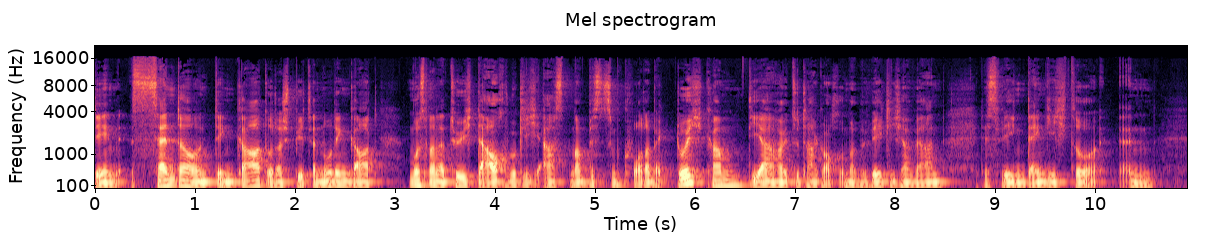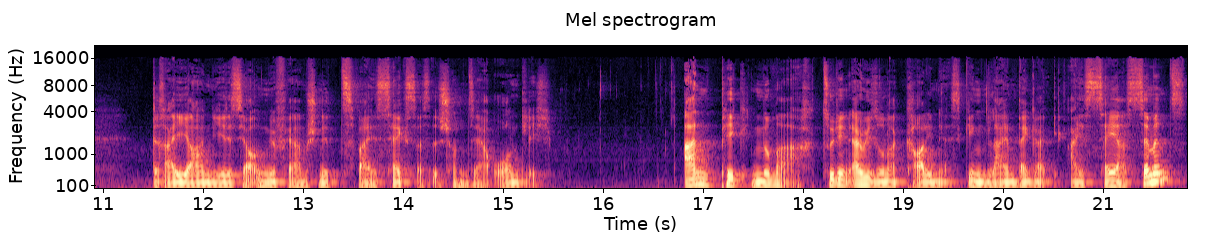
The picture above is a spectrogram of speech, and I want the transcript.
den Center und den Guard oder spielt er nur den Guard, muss man natürlich da auch wirklich erstmal bis zum Quarterback durchkommen, die ja heutzutage auch immer beweglicher werden. Deswegen denke ich so in drei Jahren jedes Jahr ungefähr im Schnitt zwei Sacks, das ist schon sehr ordentlich. An Pick Nummer 8 zu den Arizona Cardinals ging Linebacker Isaiah Simmons.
